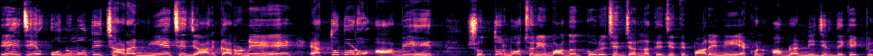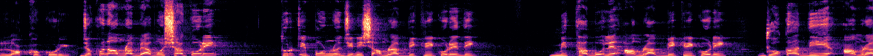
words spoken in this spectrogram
এই যে অনুমতি ছাড়া নিয়েছে যার কারণে এত বড় আবিদ সত্তর বছর ইবাদত করেছে, জান্নাতে যেতে পারেনি। এখন আমরা নিজের দিকে একটু লক্ষ্য করি। যখন আমরা ব্যবসা করি, ত্রুটিপূর্ণ জিনিস আমরা বিক্রি করে দিই। মিথ্যা বলে আমরা বিক্রি করি, ধোকা দিয়ে আমরা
